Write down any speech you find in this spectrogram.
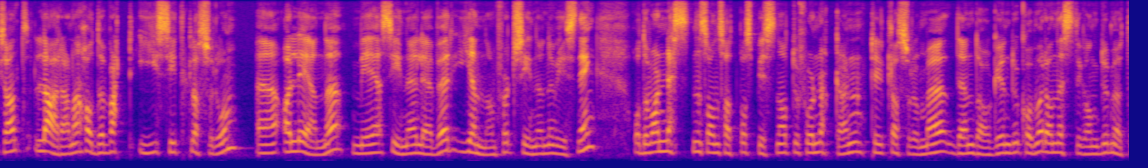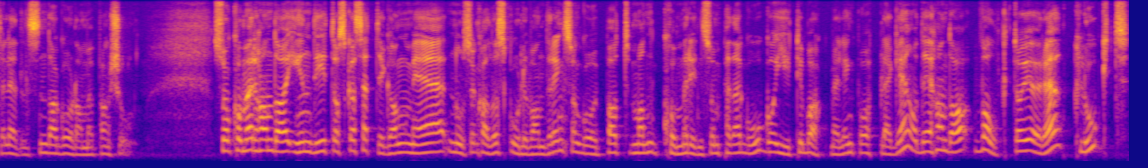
Lærerne hadde vært i sitt klasserom eh, alene med sine elever, gjennomført sin undervisning. Og det var nesten sånn satt på spissen at du får nøkkelen til klasserommet den dagen du kommer, og neste gang du møter ledelsen, da går du av med pensjon. Så kommer han da inn dit og skal sette i gang med noe som kalles skolevandring, som går på at man kommer inn som pedagog og gir tilbakemelding på opplegget. Og det han da valgte å gjøre, klokt,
